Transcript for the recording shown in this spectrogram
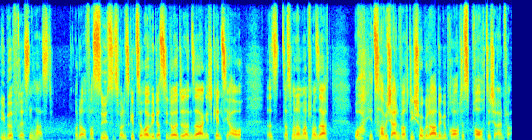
Überfressen hast oder auf was Süßes. Weil es gibt ja häufig, dass die Leute dann sagen, ich kenne es ja auch, dass, dass man dann manchmal sagt, oh, jetzt habe ich einfach die Schokolade gebraucht, das brauchte ich einfach.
